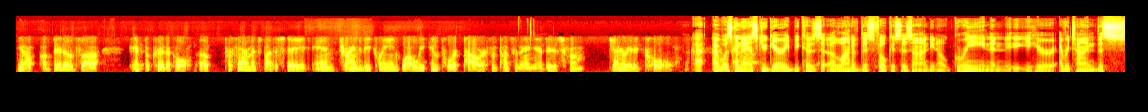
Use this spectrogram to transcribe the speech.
you know a bit of uh, hypocritical uh, performance by the state in trying to be clean while we import power from Pennsylvania that is from generated coal. I, I was going to ask you, Gary, because a lot of this focuses on you know green, and you hear every time this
